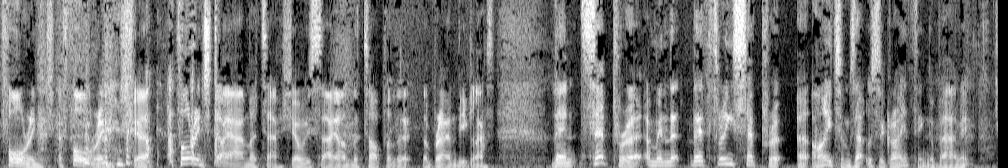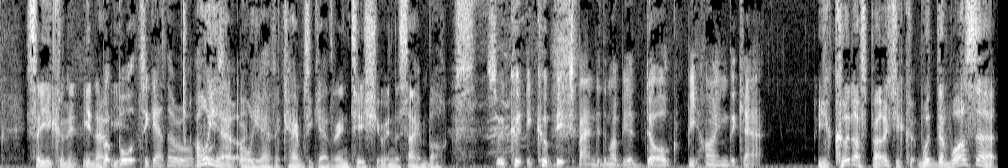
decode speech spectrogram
four inch a four inch uh, four inch diameter, shall we say, on the top of the, the brandy glass. Then separate. I mean, they're, they're three separate uh, items. That was the great thing about it. So you couldn't, you know. But bought together, or Oh yeah, separately? oh yeah, they came together in tissue in the same box. So it could it could be expanded. There might be a dog behind the cat. You could, I suppose, you could. Well, there was a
